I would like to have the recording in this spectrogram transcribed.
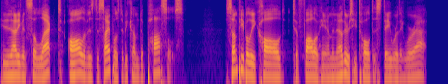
He did not even select all of his disciples to become apostles. Some people he called to follow him, and others he told to stay where they were at.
